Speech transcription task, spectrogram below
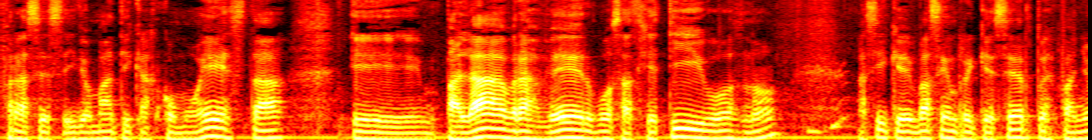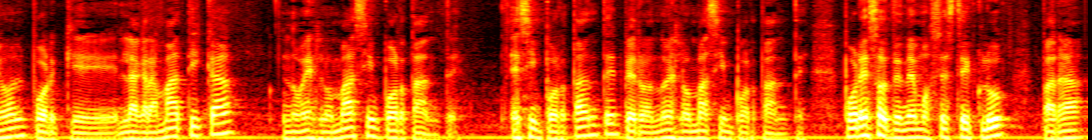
frases idiomáticas como esta, eh, palabras, verbos, adjetivos, ¿no? Así que vas a enriquecer tu español porque la gramática no es lo más importante. Es importante, pero no es lo más importante. Por eso tenemos este club para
